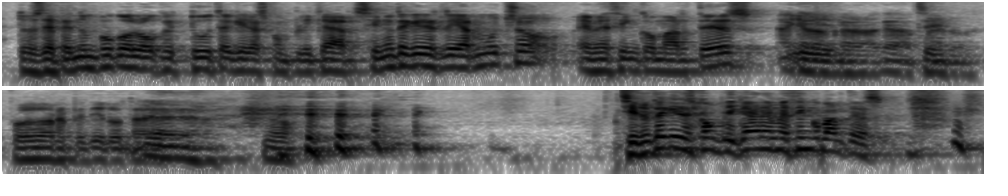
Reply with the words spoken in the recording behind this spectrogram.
Entonces depende un poco de lo que tú te quieras complicar. Si no te quieres liar mucho, M5 Martes. Ha quedado y- claro, ha quedado sí, claro. ¿Puedo repetirlo otra vez? no. No. si no te quieres complicar, M5 Martes.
